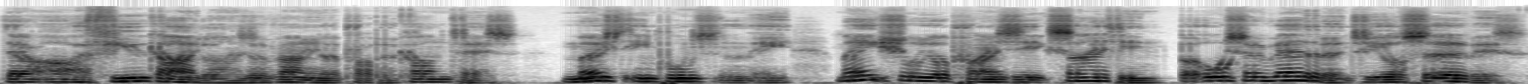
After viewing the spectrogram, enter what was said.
There are a few guidelines of running a proper contest, most importantly, make sure your prize is exciting but also relevant to your service.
